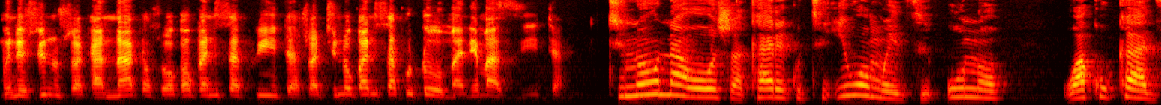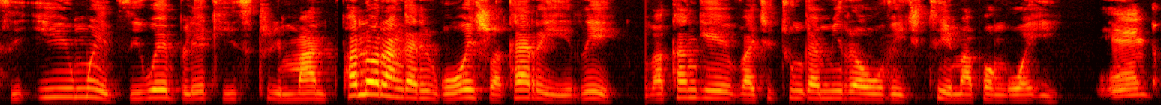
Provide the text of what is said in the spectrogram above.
mune zvinhu zvakanaka zvawakakwanisa kuita zvatinokwanisa kudoma nemazita. Tinoonawo zvakare kuti iwo mwedzi uno wakukadzi imwedzi weblack history month. Panorangarirwawo zvakare here? Vakange vachitungamirirawo vechitema panguva iyi? Hongu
